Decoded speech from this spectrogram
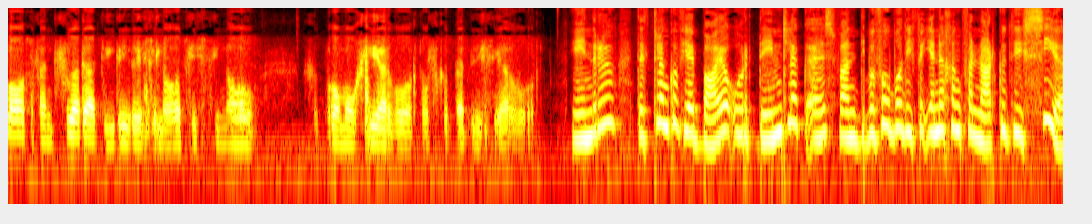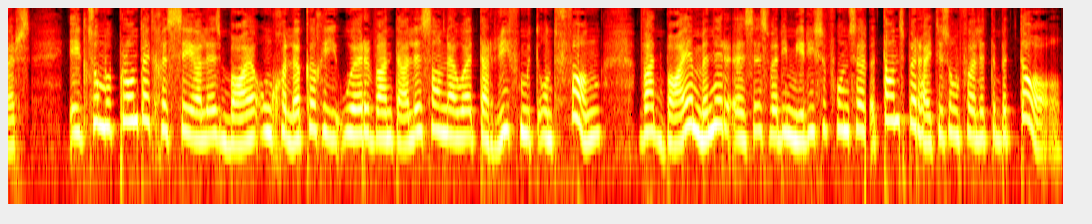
plaasvind voordat hierdie regulasies finaal gepromulgeer word of gepubliseer word Henry, dit klink of jy baie ordentlik is want byvoorbeeld die vereniging van narkotiseers het sommer prontuit gesê hulle is baie ongelukkig hieroor want hulle sal nou 'n tarief moet ontvang wat baie minder is as wat die mediese fondse tans bereid is om vir hulle te betaal.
